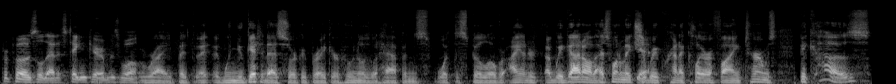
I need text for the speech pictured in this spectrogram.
proposal. That is taken care of as well. Right, but uh, when you get to that circuit breaker, who knows what happens, what the spillover. I under, uh, we got all that. I just want to make sure Yeah. we're kind of clarifying terms because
